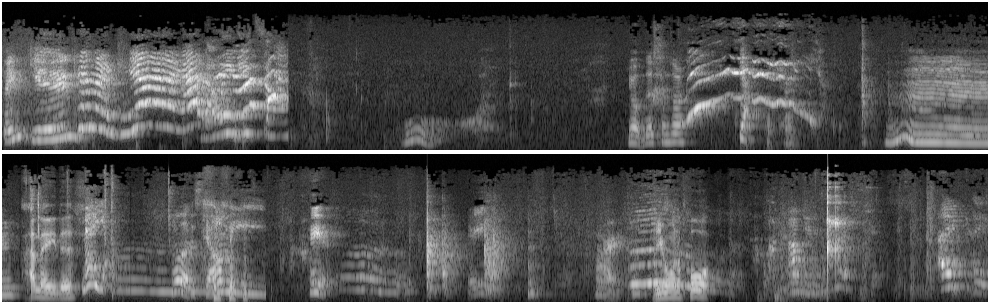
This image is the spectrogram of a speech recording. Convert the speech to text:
Thank you. Come on, yeah. Now we need some. Ooh. You want this one, Zoe? Yeah. Mmm. I made this. There you go. Oh, it's yummy. Here. There you go. All right. Do you want a fork? I'll do it. I can't.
